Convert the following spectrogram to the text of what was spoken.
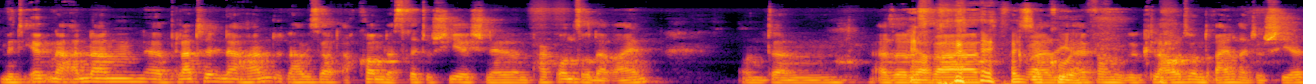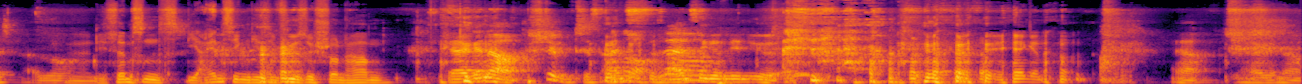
mit irgendeiner anderen äh, Platte in der Hand und da habe ich gesagt, ach komm, das retuschiere ich schnell und pack unsere da rein. Und dann, also das Ja, war quasi ja cool. einfach nur geklaut und reinretuschiert. Also die Simpsons, die einzigen, die sie physisch schon haben. ja genau. Stimmt. Das, einz Genau. das Ja, einzige Vinyl. ja, genau. Ja, ja, genau.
